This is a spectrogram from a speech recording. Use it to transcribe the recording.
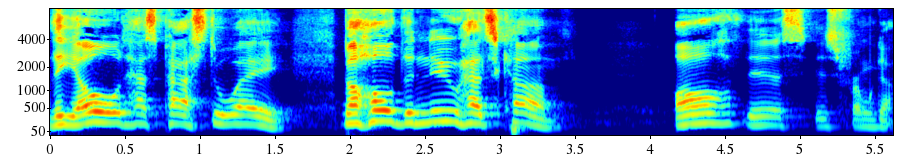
The old has passed away. Behold, the new has come. All this is from God,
